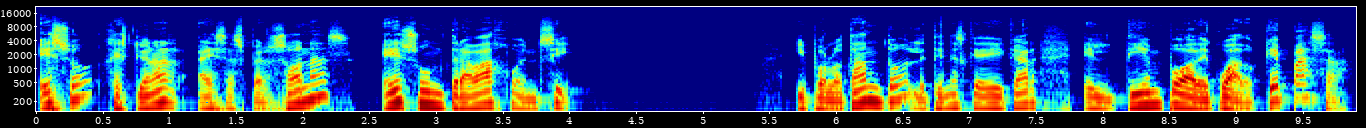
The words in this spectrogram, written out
eso, gestionar a esas personas es un trabajo en sí. Y por lo tanto, le tienes que dedicar el tiempo adecuado. ¿Qué pasa?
